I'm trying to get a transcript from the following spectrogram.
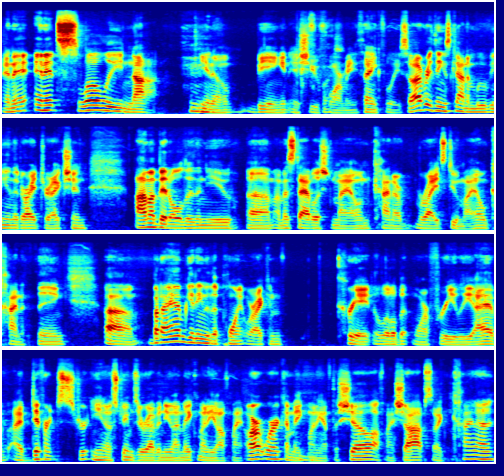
and it, and it's slowly not you know being an issue for me, thankfully. So everything's kind of moving in the right direction. I'm a bit older than you. Um, I'm established in my own kind of rights, doing my own kind of thing, um, but I am getting to the point where I can create a little bit more freely. I have I have different str- you know streams of revenue. I make money off my artwork. I make money off the show, off my shop, so I can kind of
